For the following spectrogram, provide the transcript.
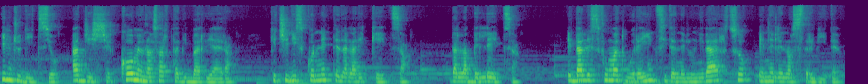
Il giudizio agisce come una sorta di barriera che ci disconnette dalla ricchezza, dalla bellezza e dalle sfumature insite nell'universo e nelle nostre vite.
